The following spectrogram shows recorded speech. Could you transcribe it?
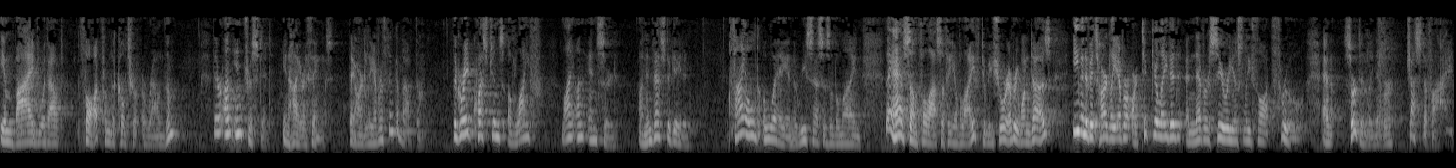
imbibed without thought from the culture around them. They're uninterested in higher things. They hardly ever think about them. The great questions of life lie unanswered, uninvestigated, filed away in the recesses of the mind. They have some philosophy of life, to be sure, everyone does, even if it's hardly ever articulated and never seriously thought through, and certainly never justified.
